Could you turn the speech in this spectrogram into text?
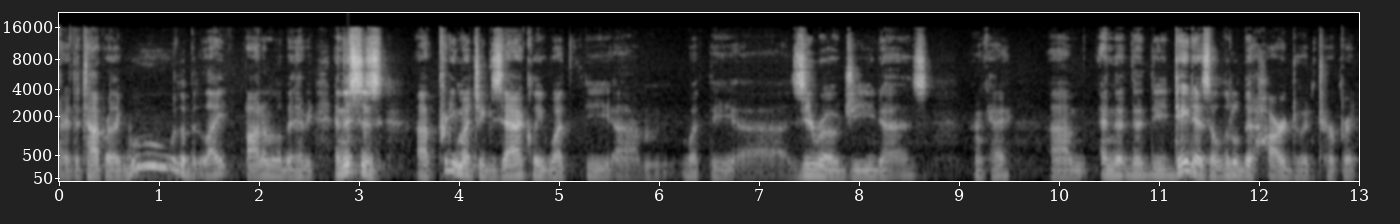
Right at the top, we're like, woo, a little bit light, bottom a little bit heavy. And this is uh, pretty much exactly what the um, what the uh, zero G does. Okay, um, and the, the, the data is a little bit hard to interpret.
